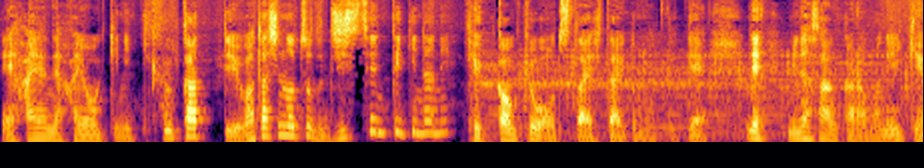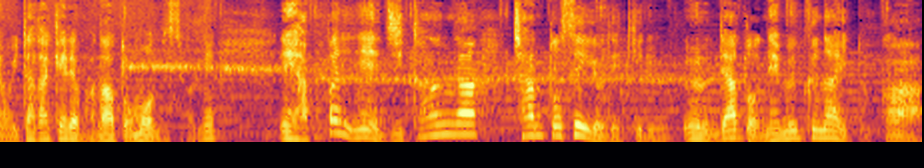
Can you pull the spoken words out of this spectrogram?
え早寝早起きに効くかっていう、私のちょっと実践的なね、結果を今日はお伝えしたいと思ってて、ね、皆さんからもね、意見をいただければなと思うんですよね。で、やっぱりね、時間がちゃんと制御できる。うん。で、あと眠くないとか、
